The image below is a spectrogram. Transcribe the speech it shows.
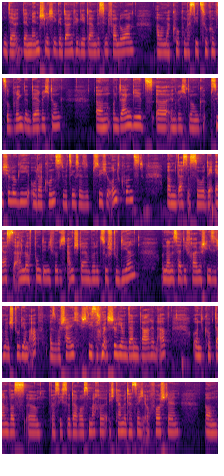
der, der menschliche Gedanke geht da ein bisschen verloren. Aber mal gucken, was die Zukunft so bringt in der Richtung. Ähm, und dann geht es äh, in Richtung Psychologie oder Kunst, beziehungsweise Psyche und Kunst. Ähm, das ist so der erste Anlaufpunkt, den ich wirklich ansteuern würde zu studieren. Und dann ist halt die Frage, schließe ich mein Studium ab? Also wahrscheinlich schließe ich mein Studium dann darin ab und gucke dann, was, äh, was ich so daraus mache. Ich kann mir tatsächlich auch vorstellen, ähm,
